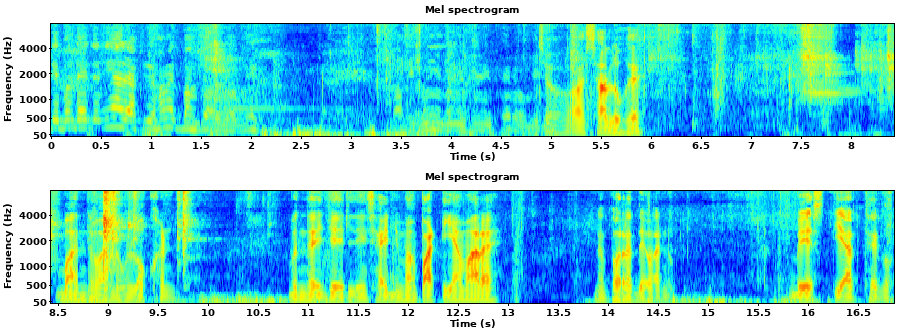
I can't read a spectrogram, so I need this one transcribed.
તે બંધાય તો ન્યા રાખ્યું હમે બંધ જો આ ચાલુ હે. બાંધવાનું લોખંડ. બંધાઈ જાય એટલે સાઈડમાં પાટિયા મારે ને ભરી દેવાનું. બેસ, તૈયાર થઈ ગયો.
